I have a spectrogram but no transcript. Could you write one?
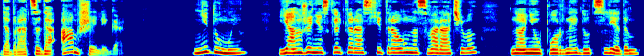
добраться до Амшелига». «Не думаю. Ян уже несколько раз хитроумно сворачивал, но они упорно идут следом».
